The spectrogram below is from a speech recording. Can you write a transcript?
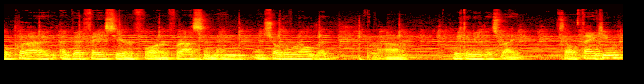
we'll put out a, a, good face here for, for us and, and, and show the world that uh, we can do this right. So thank you,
